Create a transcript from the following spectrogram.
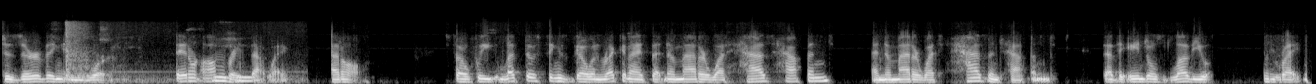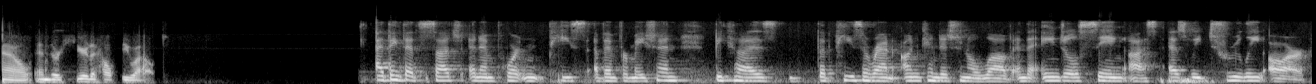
deserving and worth. They don't operate mm-hmm. that way at all. So if we let those things go and recognize that no matter what has happened and no matter what hasn't happened, that the angels love you right now and they're here to help you out. I think that's such an important piece of information because the piece around unconditional love and the angels seeing us as we truly are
